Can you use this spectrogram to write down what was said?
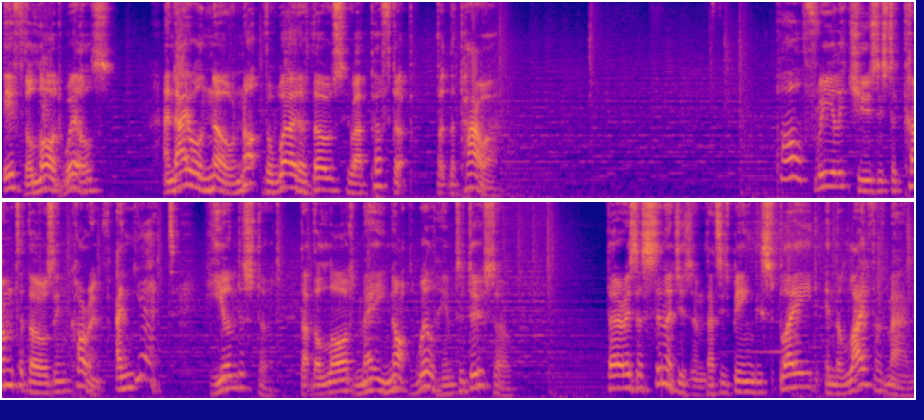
if the Lord wills, and I will know not the word of those who are puffed up, but the power. Paul freely chooses to come to those in Corinth, and yet he understood that the Lord may not will him to do so. There is a synergism that is being displayed in the life of man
